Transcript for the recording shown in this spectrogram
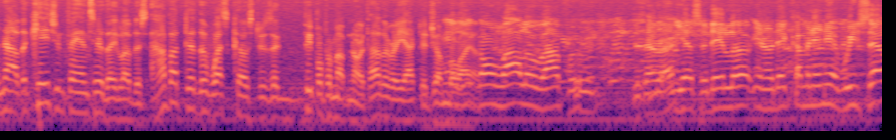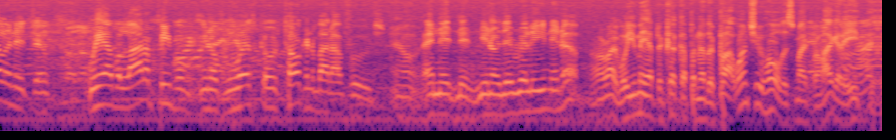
Now, the Cajun fans here, they love this. How about the, the West Coasters, the people from up north? How do they react to jambalaya? They're going wild over our food. Is that right? Yes, sir. They love, you know, they're coming in here. We're selling it. So we have a lot of people, you know, from the West Coast talking about our foods, you know, and, they, they, you know, they're really eating it up. All right, well, you may have to cook up another pot. Why don't you hold this microphone? I got to eat this.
